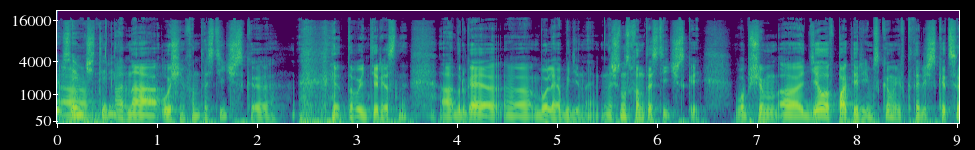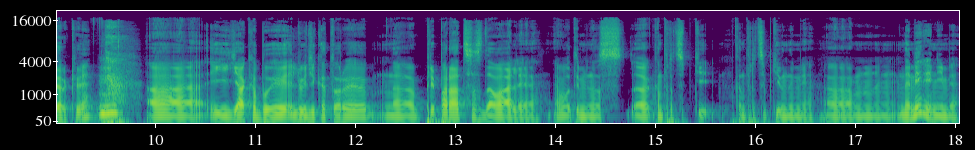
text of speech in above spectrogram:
Ну, 7-4. А, одна очень фантастическая, этого интересно, а другая э, более обыденная. Начну с фантастической. В общем, э, дело в Папе Римском и в католической церкви. А, и якобы люди, которые э, препарат создавали вот именно с контрацепти... контрацептивными намерениями,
